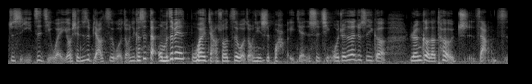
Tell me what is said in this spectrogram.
就是以自己为优先，就是比较自我中心。可是，但我们这边不会讲说自我中心是不好一件事情。我觉得那就是一个人格的特质，这样子。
